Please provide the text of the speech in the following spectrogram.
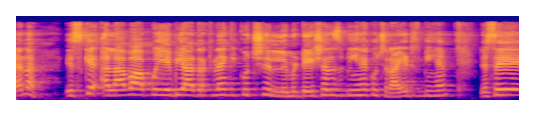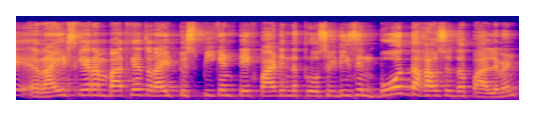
है ना? इसके अलावा आपको ये भी याद रखना है कि कुछ लिमिटेशंस भी हैं कुछ राइट्स भी हैं। जैसे राइट्स की अगर हम बात करें तो right to speak and take part in the proceedings in both the house of the parliament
